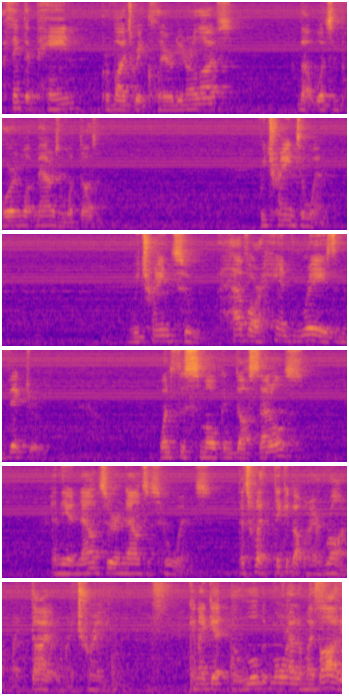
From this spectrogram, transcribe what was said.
I think that pain provides great clarity in our lives about what's important, what matters, and what doesn't. We train to win. We train to have our hand raised in victory. Once the smoke and dust settles, and the announcer announces who wins. That's what I think about when I run, I diet, when I train. Can I get a little bit more out of my body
